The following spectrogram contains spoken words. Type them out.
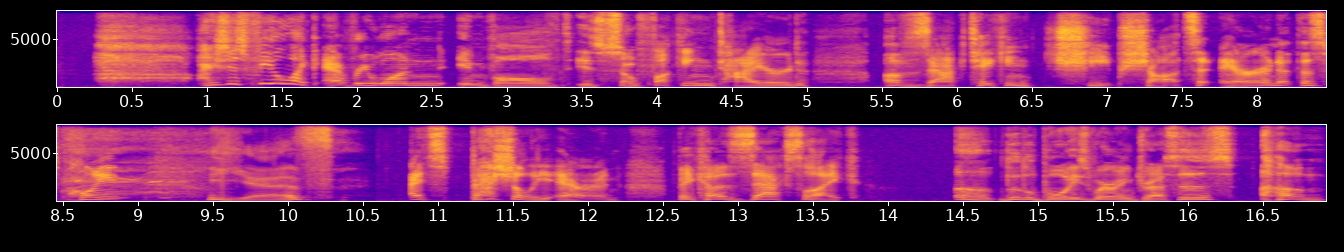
I just feel like everyone involved is so fucking tired of Zach taking cheap shots at Aaron at this point. yes. Especially Aaron, because Zach's like, uh, little boys wearing dresses. Um,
